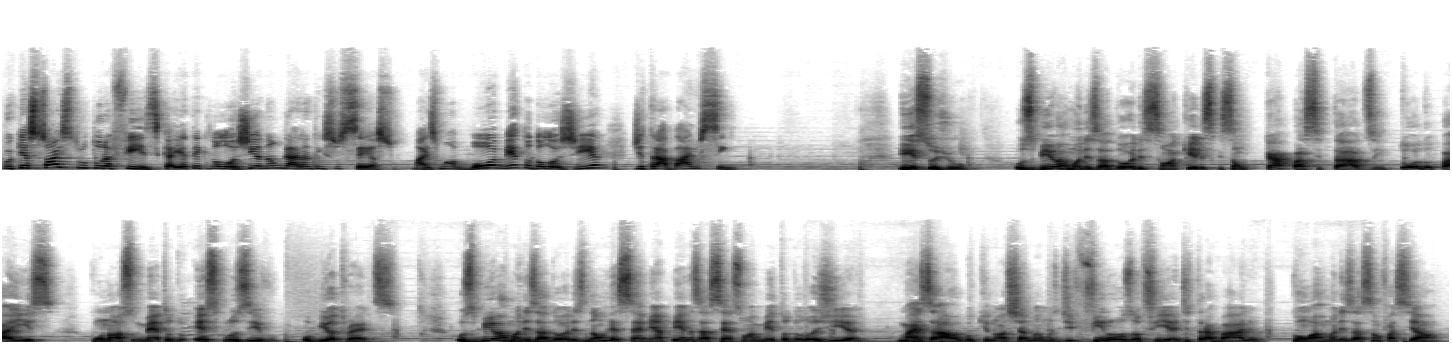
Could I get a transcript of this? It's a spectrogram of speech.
Porque só a estrutura física e a tecnologia não garantem sucesso, mas uma boa metodologia de trabalho sim. Isso, Ju. Os bioharmonizadores são aqueles que são capacitados em todo o país com o nosso método exclusivo, o BioThreads. Os bioharmonizadores não recebem apenas acesso a uma metodologia, mas algo que nós chamamos de filosofia de trabalho com harmonização facial.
